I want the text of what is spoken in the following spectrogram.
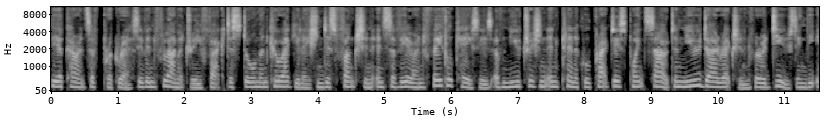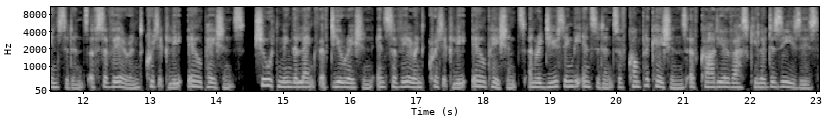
the occurrence of progressive inflammatory factor storm and coagulation dysfunction in severe and fatal cases of nutrition in clinical practice points out a new direction for reducing the incidence of severe and critically ill patients, shortening the length of duration in severe and critically ill patients and reducing the incidence of complications of cardiovascular diseases.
